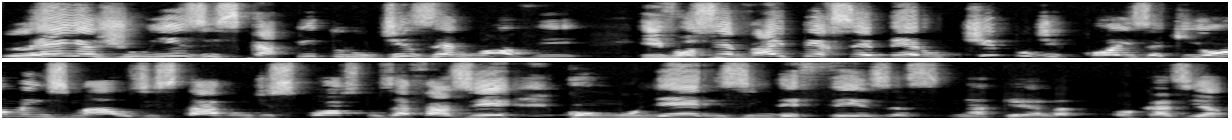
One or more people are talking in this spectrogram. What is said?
leia Juízes capítulo 19 e você vai perceber o tipo de coisa que homens maus estavam dispostos a fazer com mulheres indefesas naquela ocasião.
